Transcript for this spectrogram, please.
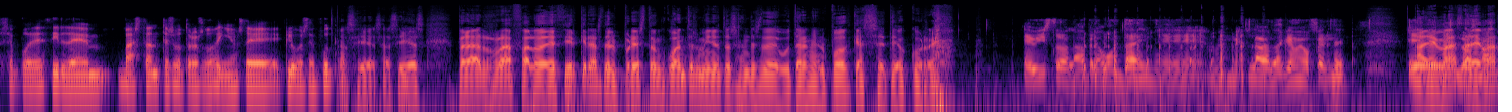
se puede decir de bastantes otros dueños de clubes de fútbol. Así es, así es. Para Rafa, lo de decir que eras del Preston, ¿cuántos minutos antes de debutar en el podcast se te ocurrió? He visto la pregunta y me, me- me- la verdad que me ofende. Eh, además, además, más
